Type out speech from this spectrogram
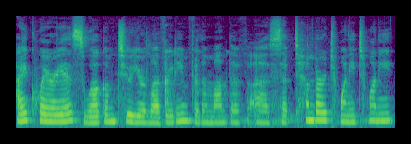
Hi, Aquarius. Welcome to your love reading for the month of uh, September 2020.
